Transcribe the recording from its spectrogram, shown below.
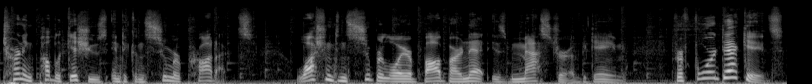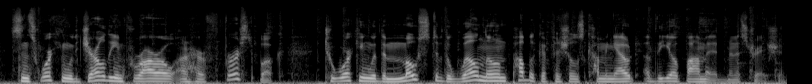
turning public issues into consumer products. Washington super lawyer Bob Barnett is master of the game. For four decades, since working with Geraldine Ferraro on her first book, to working with the most of the well known public officials coming out of the Obama administration.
